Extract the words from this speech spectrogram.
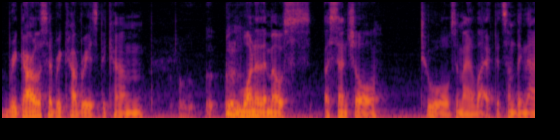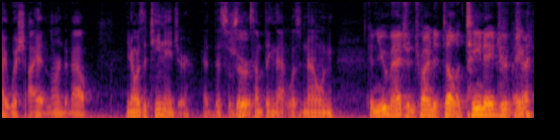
regardless of recovery, it's become one of the most essential tools in my life. It's something that I wish I had learned about, you know, as a teenager. This was sure. something that was known. Can you imagine trying to tell a teenager, hey,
